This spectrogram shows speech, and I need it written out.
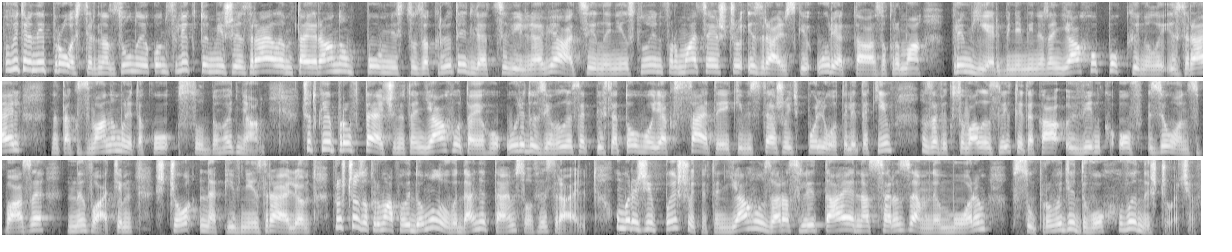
Повітряний простір над зоною конфлікту між Ізраїлем та Іраном повністю закритий для цивільної авіації. Нині існує інформація, що ізраїльський уряд та, зокрема, прем'єр Бінямін Нетаньяху покинули Ізраїль на так званому літаку судного дня. Чутки про втечу Нетаньяху та його уряду з'явилися після того, як сайти, які відстежують польоти літаків, зафіксували зліт літака Wing of Zion з бази Неваті, що на півдні Ізраїлю. Про що зокрема повідомило видання Times of Israel. У мережі пишуть, Нетаньягу зараз літає над Середземним морем в супроводі двох винищувачів.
